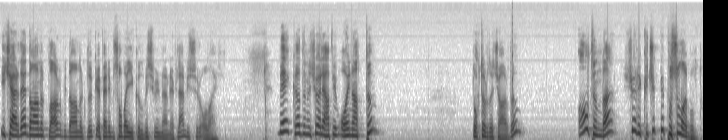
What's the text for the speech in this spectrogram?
İçeride dağınıklar, bir dağınıklık, efendim soba yıkılmış bilmem ne falan bir sürü olay. Ve kadını şöyle hafif oynattım. Doktoru da çağırdım. Altında şöyle küçük bir pusula buldum.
